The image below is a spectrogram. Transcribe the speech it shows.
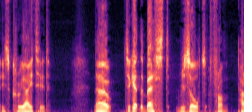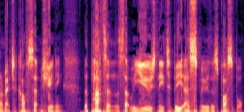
is created. Now to get the best result from parametric offset machining the patterns that we use need to be as smooth as possible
